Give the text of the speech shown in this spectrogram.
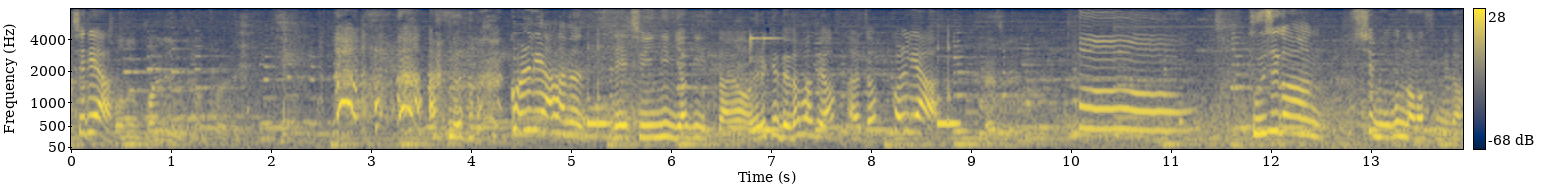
시리야. 저는 컬리입니다 컬리 알았어. 컬리야 하면 내 주인님 여기 있어요. 이렇게 대답하세요. 알죠? 컬리야. 네지 2시간 15분 남았습니다.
